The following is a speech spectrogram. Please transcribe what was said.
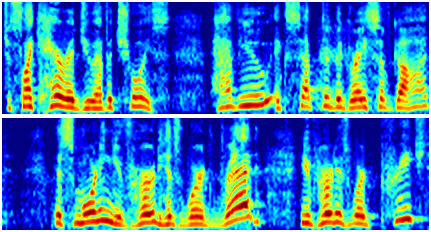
Just like Herod, you have a choice. Have you accepted the grace of God? This morning, you've heard his word read, you've heard his word preached,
